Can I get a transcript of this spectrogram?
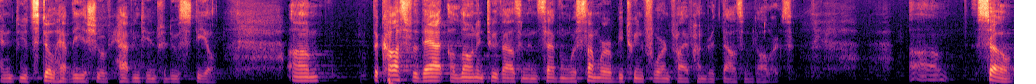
and you'd still have the issue of having to introduce steel. Um, the cost for that alone in 2007 was somewhere between four and five hundred thousand dollars. Um, so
